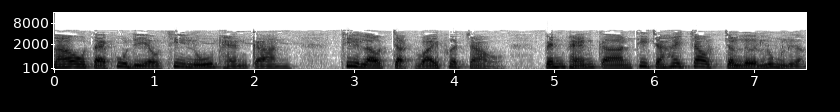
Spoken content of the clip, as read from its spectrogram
เราแต่ผู้เดียวที่รู้แผนการที่เราจัดไว้เพื่อเจ้า เป็นแผนการที่จะให้เจ้าเจริญรุ่งเรือง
